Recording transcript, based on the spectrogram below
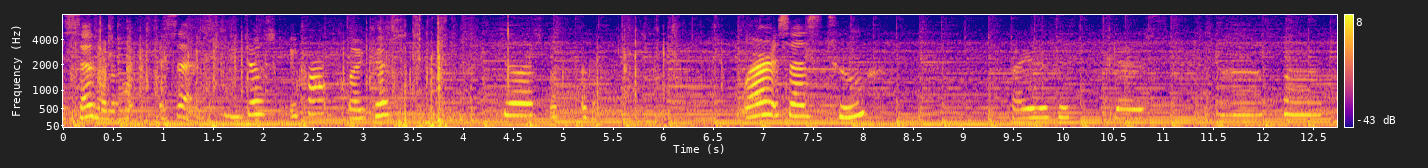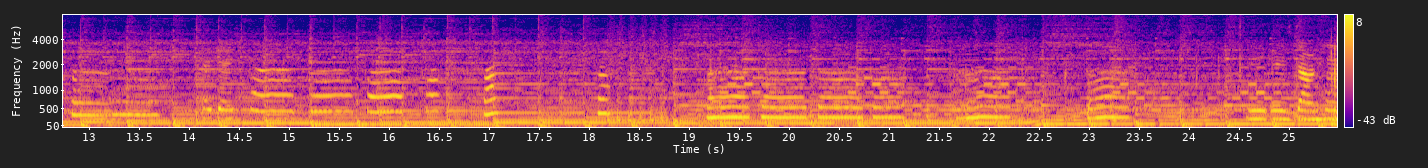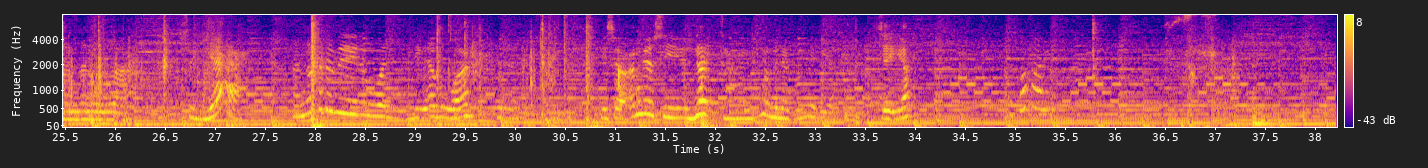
It says on the book. It says you just you can't focus. Just. Okay. Where it says two. Right, goes down here and then all that. So yeah, I'm not gonna be one. Okay, so I'm gonna see you next time with another video. See ya.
